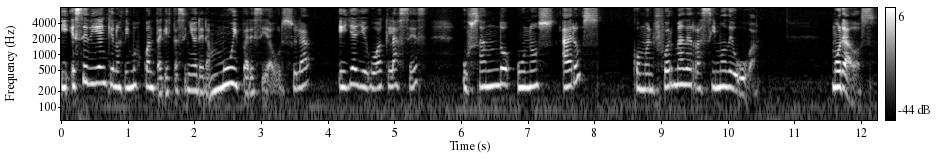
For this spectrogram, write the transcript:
Y ese día en que nos dimos cuenta que esta señora era muy parecida a Úrsula, ella llegó a clases usando unos aros como en forma de racimo de uva, morados.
